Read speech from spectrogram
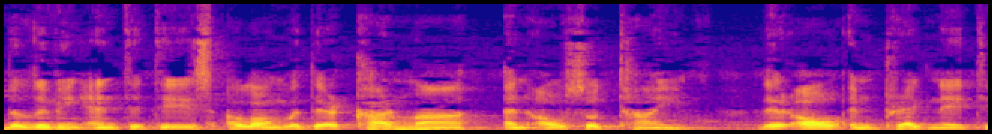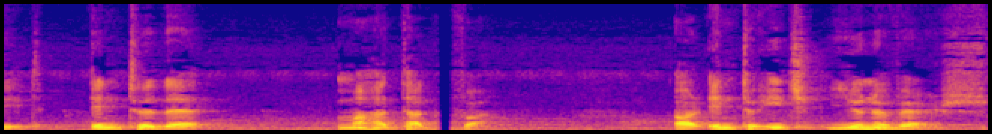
The living entities, along with their karma and also time, they're all impregnated into the Mahatattva, or into each universe.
